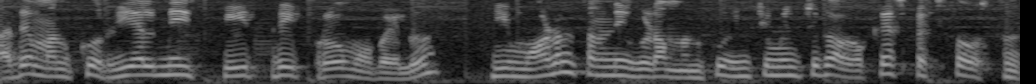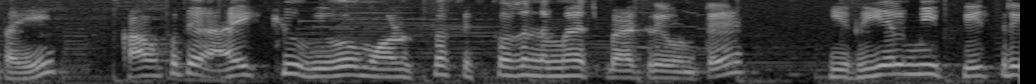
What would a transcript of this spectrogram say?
అదే మనకు Realme P three pro mobile ఈ మోడల్స్ అన్నీ కూడా మనకు ఇంచుమించుగా ఒకే స్పెక్స్తో వస్తుంటాయి. కాకపోతే ఐక్యూ వివో మోడల్స్లో సిక్స్ థౌసండ్ ఎంఏహెచ్ బ్యాటరీ ఉంటే ఈ రియల్మీ పీ త్రీ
